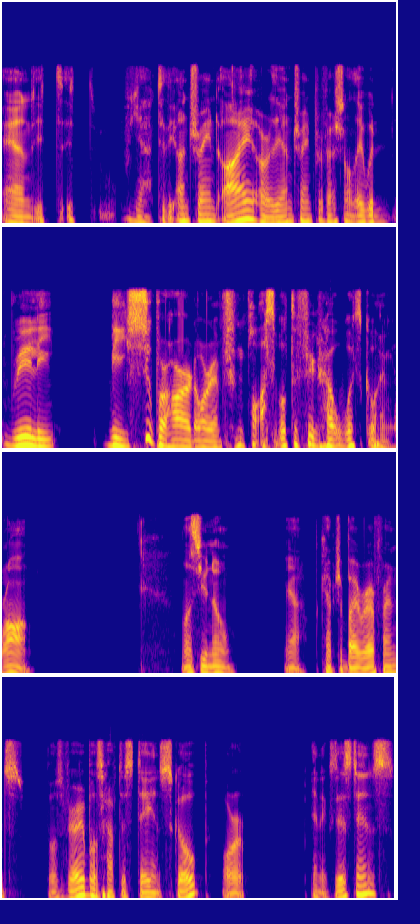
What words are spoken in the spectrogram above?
And it, it yeah, to the untrained eye or the untrained professional, they would really be super hard or impossible to figure out what's going wrong. Unless you know, yeah, capture by reference, those variables have to stay in scope or in existence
